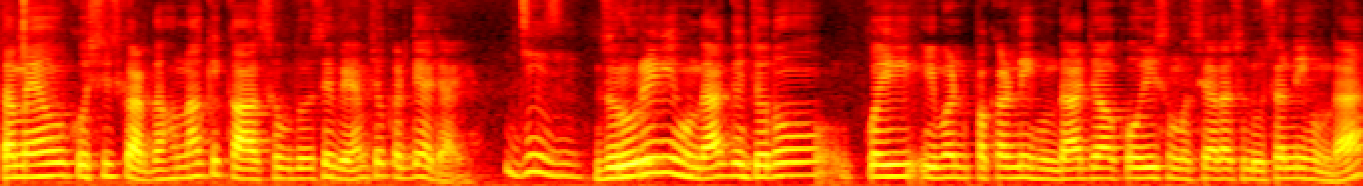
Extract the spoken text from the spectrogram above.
ਤਾਂ ਮੈਂ ਉਹ ਕੋਸ਼ਿਸ਼ ਕਰਦਾ ਹੁੰਦਾ ਕਿ ਕਾਲਸਬ ਦੋਸ਼ ਦੇ ਵਹਿਮ ਚੋਂ ਕੱਢਿਆ ਜਾਏ। ਜੀ ਜੀ। ਜ਼ਰੂਰੀ ਨਹੀਂ ਹੁੰਦਾ ਕਿ ਜਦੋਂ ਕੋਈ ਇਵੈਂਟ ਪਕੜ ਨਹੀਂ ਹੁੰਦਾ ਜਾਂ ਕੋਈ ਸਮੱਸਿਆ ਦਾ ਸੋਲੂਸ਼ਨ ਨਹੀਂ ਹੁੰਦਾ।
